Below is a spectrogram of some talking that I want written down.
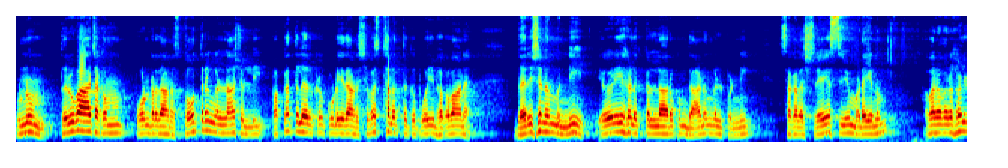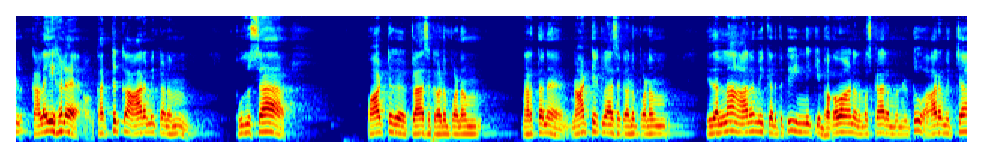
இன்னும் திருவாச்சகம் போன்றதான ஸ்தோத்திரங்கள்லாம் சொல்லி பக்கத்தில் இருக்கக்கூடியதான சிவஸ்தலத்துக்கு போய் பகவானை தரிசனம் பண்ணி ஏழைகளுக்கெல்லாருக்கும் தானங்கள் பண்ணி சகல ஸ்ரேயஸையும் அடையணும். அவரவர்கள் கலைகளை கற்றுக்க ஆரம்பிக்கணும். புதுசாக பாட்டு கிளாஸுக்கு அனுப்பணும். நர்த்தனை நாட்டிய கிளாஸுக்கு அனுப்பணும். இதெல்லாம் ஆரம்பிக்கிறதுக்கு இன்றைக்கி பகவானை நமஸ்காரம் பண்ணிட்டு ஆரம்பித்தா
